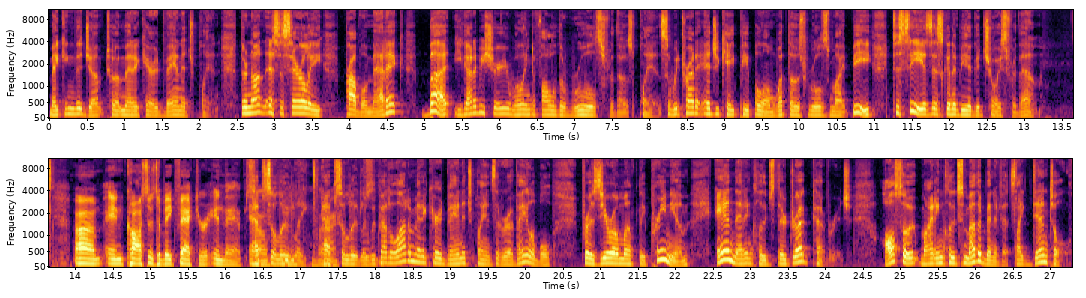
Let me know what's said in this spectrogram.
making the jump to a Medicare Advantage plan. They're not necessarily problematic, but you got to be sure you're willing to follow the rules for those plans. So we try to educate people on what those rules might be to see is this going to be a good choice for them. Um, and cost is a big factor in that. So, absolutely, mm, absolutely. Right. We've got a lot of Medicare Advantage plans that are available for a zero monthly premium, and that includes their drug coverage. Also, it might include some other benefits like dental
